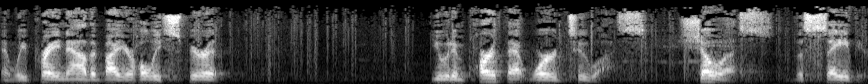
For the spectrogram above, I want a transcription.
and we pray now that by your Holy Spirit, you would impart that word to us. Show us the Savior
